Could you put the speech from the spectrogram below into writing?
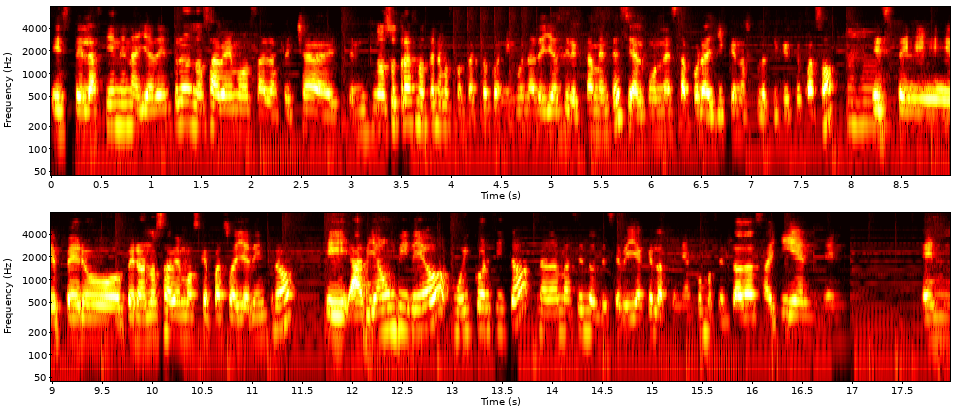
este, las tienen allá adentro, no sabemos a la fecha, este, nosotras no tenemos contacto con ninguna de ellas directamente, si alguna está por allí que nos platique qué pasó, este, pero, pero no sabemos qué pasó allá adentro. Eh, había un video muy cortito, nada más en donde se veía que las tenían como sentadas allí en, en, en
